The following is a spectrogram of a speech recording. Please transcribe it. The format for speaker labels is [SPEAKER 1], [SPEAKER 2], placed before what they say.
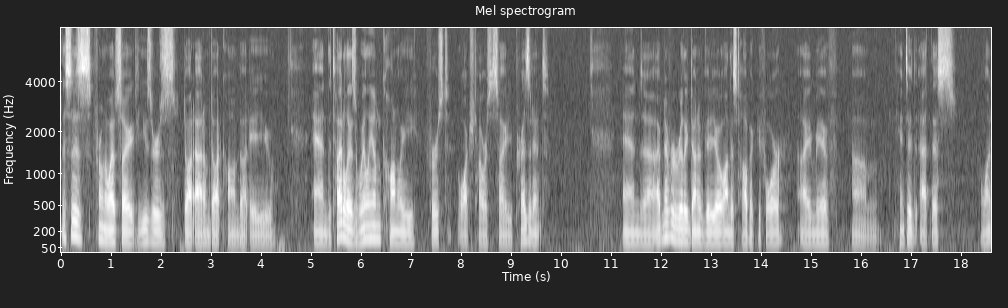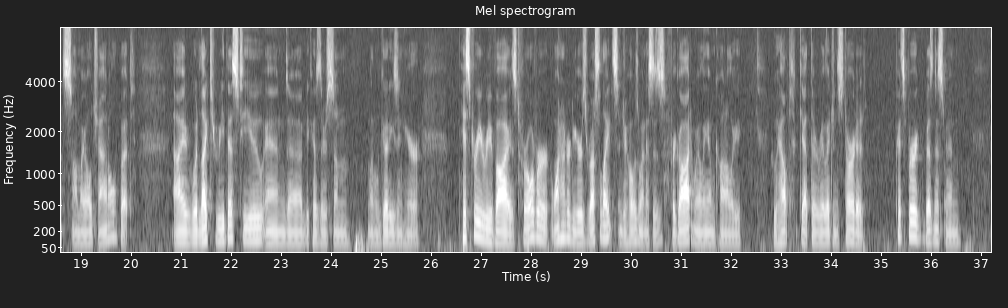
[SPEAKER 1] This is from the website users.adam.com.au and the title is William Conley First Watchtower Society President. And uh, I've never really done a video on this topic before. I may have um, hinted at this once on my old channel, but I would like to read this to you and uh, because there's some little goodies in here. History revised. For over 100 years, Russellites and Jehovah's Witnesses forgot William Conley, who helped get their religion started. Pittsburgh businessman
